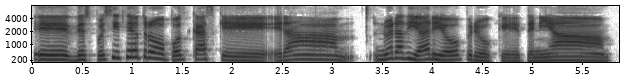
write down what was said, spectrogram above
eh, después hice otro podcast que era. No era diario, pero que tenía.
